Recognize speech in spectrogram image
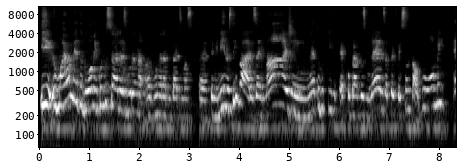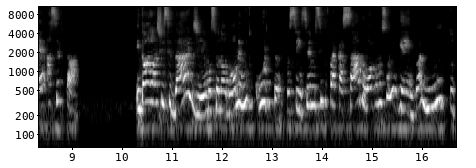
E o maior medo do homem, quando você olha as vulnera- vulnerabilidades mas- é, femininas, tem várias. A imagem, né, tudo que é cobrado das mulheres, a perfeição e tal. Do homem é acertar. Então a elasticidade emocional do homem é muito curta. Então, assim, se eu me sinto fracassado, logo eu não sou ninguém. Então é muito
